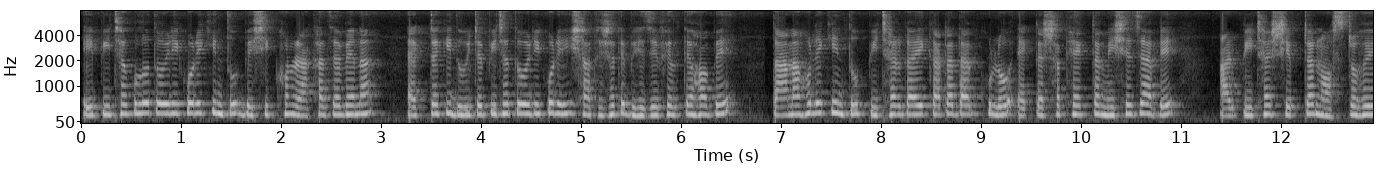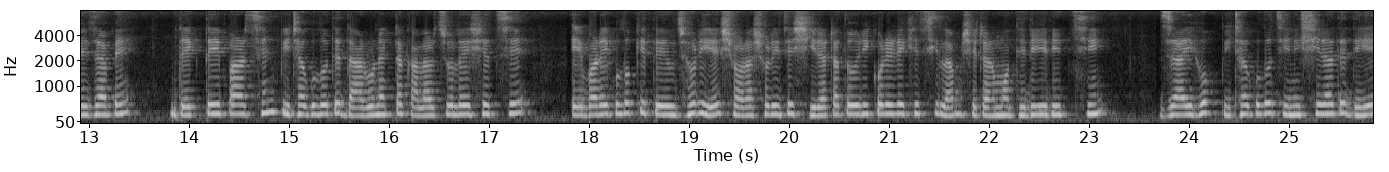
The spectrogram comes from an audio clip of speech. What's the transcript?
এই পিঠাগুলো তৈরি করে কিন্তু বেশিক্ষণ রাখা যাবে না। একটা কি দুইটা পিঠা তৈরি করেই সাথে সাথে ভেজে ফেলতে হবে? তা না হলে কিন্তু পিঠার গায়ে কাটা দাগগুলো একটার সাথে একটা মিশে যাবে আর পিঠার শেপটা নষ্ট হয়ে যাবে। দেখতেই পারছেন, পিঠাগুলোতে দারুণ একটা কালার চলে এসেছে। এবার এগুলোকে তেল ঝরিয়ে সরাসরি যে শিরাটা তৈরি করে রেখেছিলাম সেটার মধ্যে দিয়ে দিচ্ছি। যাই হোক, পিঠাগুলো চিনি শিরাতে দিয়ে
